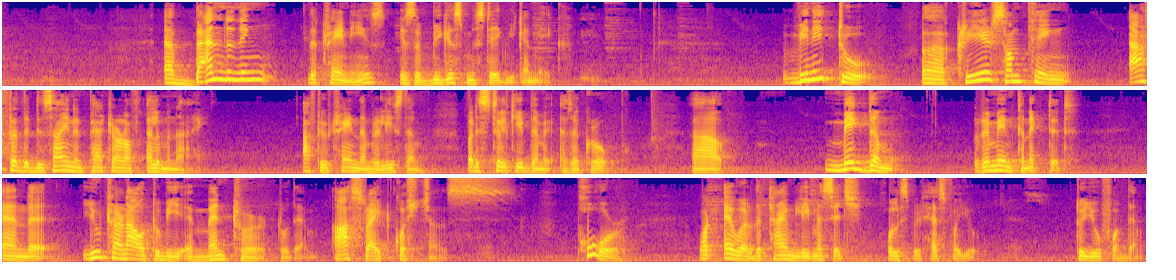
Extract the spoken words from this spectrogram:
Abandoning the trainees is the biggest mistake we can make. We need to uh, create something after the design and pattern of alumni. After you train them, release them but still keep them as a group. Uh, make them remain connected, and uh, you turn out to be a mentor to them. Ask right questions. Pour whatever the timely message Holy Spirit has for you, to you for them.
